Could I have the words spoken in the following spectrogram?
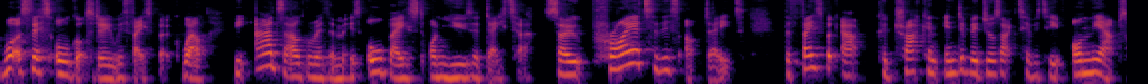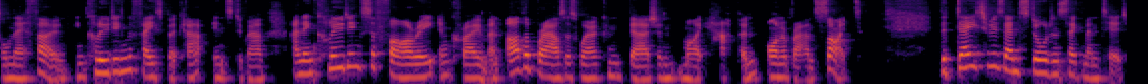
what has this all got to do with Facebook? Well, the ads algorithm is all based on user data. So prior to this update, the Facebook app could track an individual's activity on the apps on their phone, including the Facebook app, Instagram, and including Safari and Chrome and other browsers where a conversion might happen on a brand site. The data is then stored and segmented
